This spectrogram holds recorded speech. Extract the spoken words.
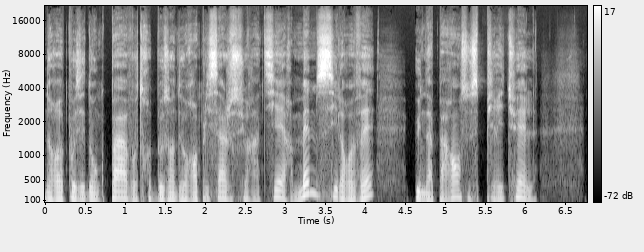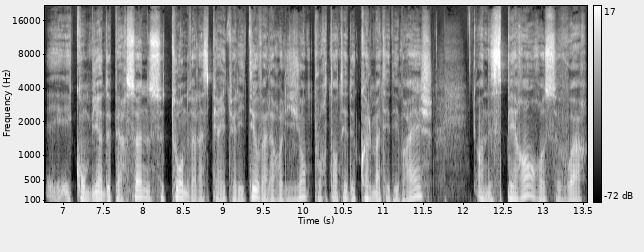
Ne reposez donc pas votre besoin de remplissage sur un tiers, même s'il revêt une apparence spirituelle. Et combien de personnes se tournent vers la spiritualité ou vers la religion pour tenter de colmater des brèches en espérant recevoir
